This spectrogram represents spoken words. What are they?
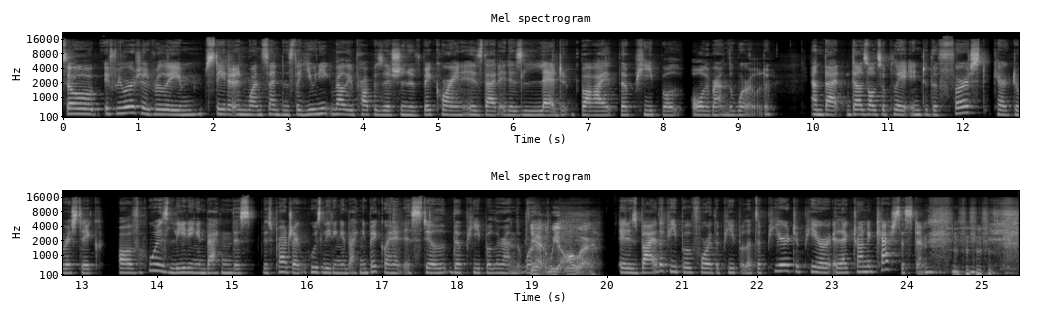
So, if we were to really state it in one sentence, the unique value proposition of Bitcoin is that it is led by the people all around the world. And that does also play into the first characteristic of who is leading and backing this this project, who is leading and backing Bitcoin. It is still the people around the world. Yeah, we all are. It is by the people for the people. It's a peer-to-peer electronic cash system.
